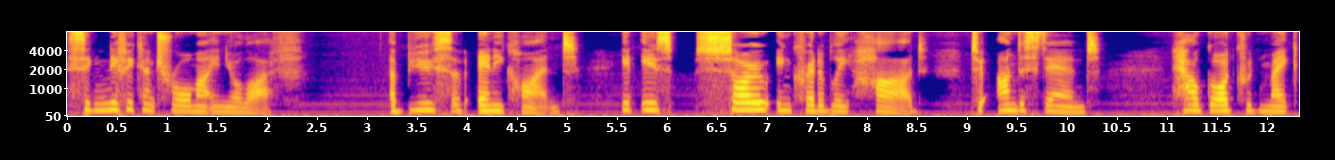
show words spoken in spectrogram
significant trauma in your life, abuse of any kind, it is so incredibly hard to understand how God could make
